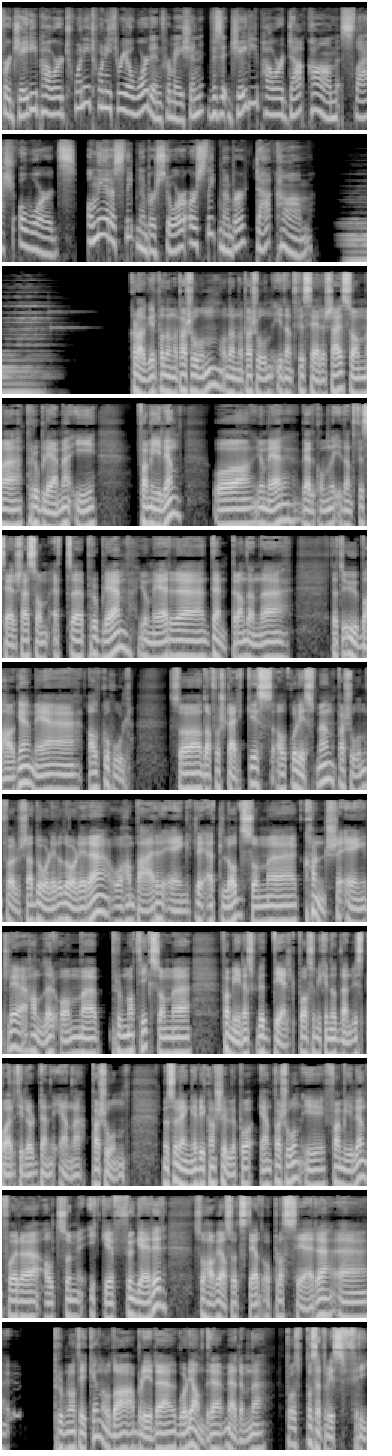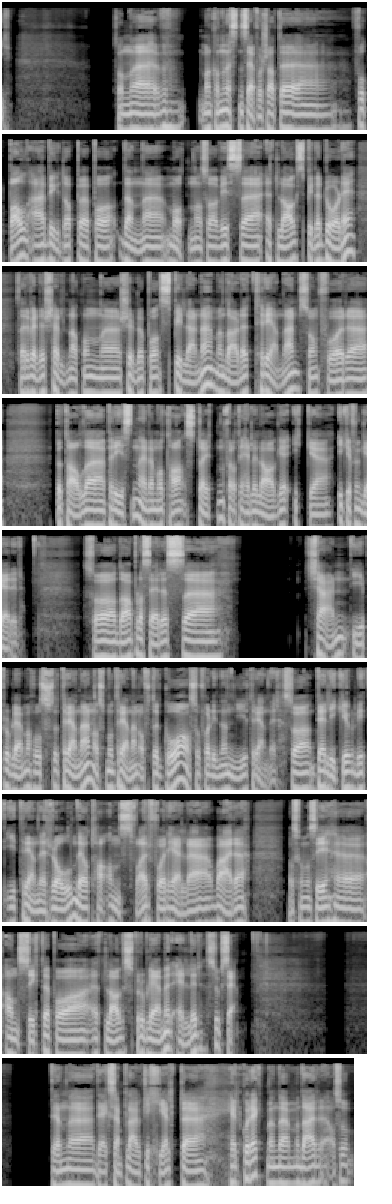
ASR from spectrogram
For JD Power 2023 award information, visit jdpower.com/awards. Only at a Sleep Number store or sleepnumber.com. klager på denne personen, og denne personen identifiserer seg som eh, problemet i familien. Og jo mer vedkommende identifiserer seg som et eh, problem, jo mer eh, demper han denne, dette ubehaget med alkohol. Så da forsterkes alkoholismen, personen føler seg dårligere og dårligere, og han bærer egentlig et lodd som eh, kanskje egentlig handler om eh, problematikk som eh, familien skulle delt på, som ikke nødvendigvis bare tilhører den ene personen. Men så lenge vi kan skylde på én person i familien for alt som ikke fungerer, så har vi altså et sted å plassere problematikken, og da det, går de andre medlemmene på, på sett og vis fri. Sånn, man kan jo nesten se for seg at eh, fotball er bygd opp eh, på denne måten. Altså hvis eh, et lag spiller dårlig, så er det veldig sjelden at man eh, skylder på spillerne, men da er det treneren som får eh, betale prisen eller må ta støyten for at hele laget ikke, ikke fungerer. Så da plasseres eh, kjernen i problemet hos treneren, og så må treneren ofte gå, og så får de inn en ny trener. Så det ligger jo litt i trenerrollen, det å ta ansvar for hele, være, hva skal man si, eh, ansiktet på et lags problemer eller suksess. Den, eh, det eksempelet er jo ikke helt, eh, helt korrekt, men det, men det er altså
